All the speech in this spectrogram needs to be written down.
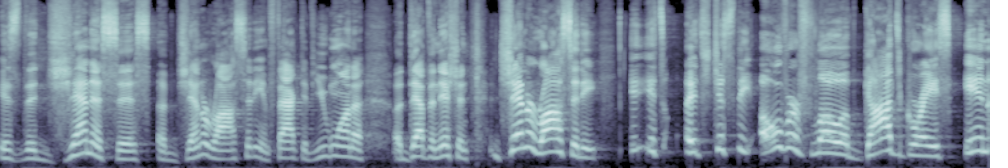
is the genesis of generosity. In fact, if you want a, a definition, generosity it's, it's just the overflow of God's grace in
